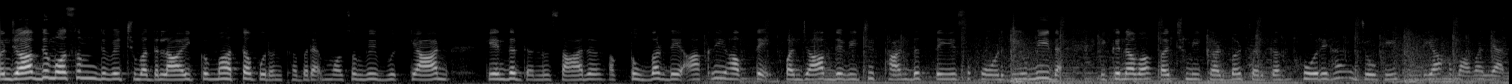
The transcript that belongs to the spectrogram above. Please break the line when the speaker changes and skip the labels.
ਪੰਜਾਬ ਦੇ ਮੌਸਮ ਦੇ ਵਿੱਚ ਬਦਲਾਅ ਇੱਕ ਮਹੱਤਵਪੂਰਨ ਖਬਰ ਹੈ। ਮੌਸਮ ਵਿ- ਵਿਗਿਆਨ ਕੇਂਦਰ ਦੇ ਅਨੁਸਾਰ ਅਕਤੂਬਰ ਦੇ ਆਖਰੀ ਹਫ਼ਤੇ ਪੰਜਾਬ ਦੇ ਵਿੱਚ ਠੰਡ ਤੇਜ਼ ਹੋਣ ਦੀ ਉਮੀਦ ਹੈ। ਇੱਕ ਨਵਾਂ ਪੱਛਮੀ ਗੜਬੜ ਸਰਗਰਮ ਹੋ ਰਿਹਾ ਹੈ, ਜੋ ਕਿ ਠੰਡੀਆਂ ਹਵਾਵਾਂ ਲਿਆ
